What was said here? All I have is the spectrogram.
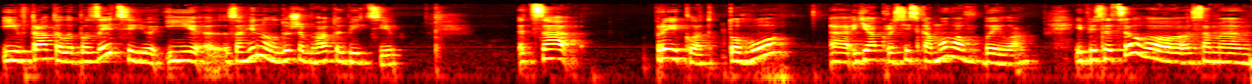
І втратили позицію, і е, загинуло дуже багато бійців. Це приклад того, як російська мова вбила. І після цього саме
